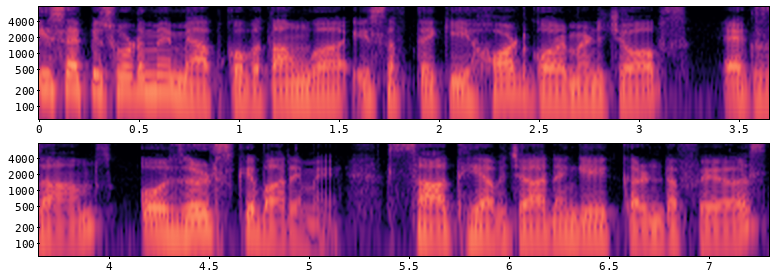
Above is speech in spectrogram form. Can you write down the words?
इस एपिसोड में मैं आपको बताऊँगा इस हफ़्ते की हॉट गवर्नमेंट जॉब्स, एग्ज़ाम्स और रिजल्ट्स के बारे में। साथ ही आप जानेंगे करंट अफेयर्स,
